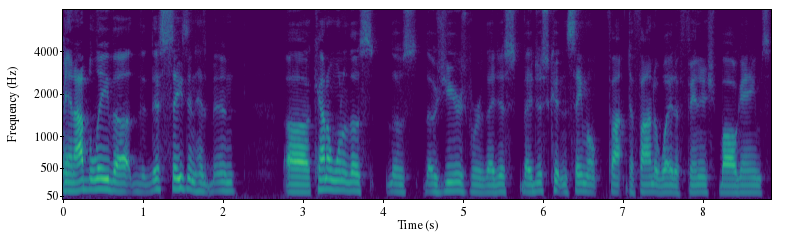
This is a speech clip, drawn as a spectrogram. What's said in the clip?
And I believe uh, this season has been uh, kind of one of those those those years where they just they just couldn't seem to find a way to finish ball games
